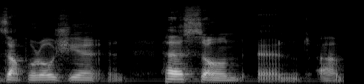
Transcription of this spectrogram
Zaporozhye and Kherson and um,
